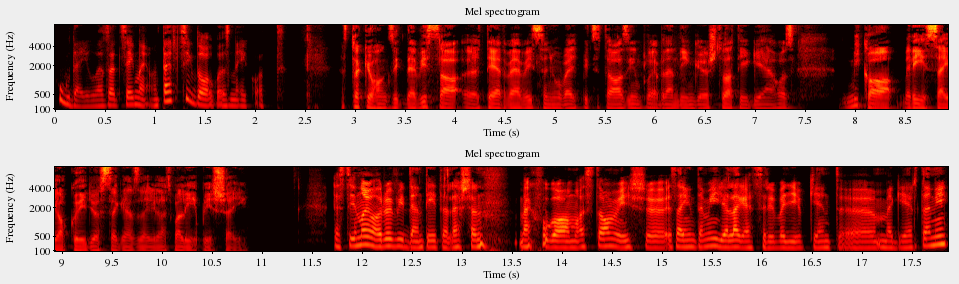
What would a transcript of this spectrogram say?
hú, de jó ez a cég, nagyon tetszik, dolgoznék ott. Ez tök jó hangzik, de visszatérve, visszanyúlva egy picit az employer branding stratégiához, mik a részei akkor így összegezve, illetve a lépései? Ezt én nagyon röviden, tételesen megfogalmaztam, és szerintem így a legegyszerűbb egyébként megérteni.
